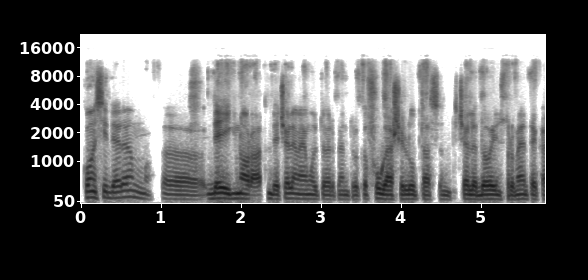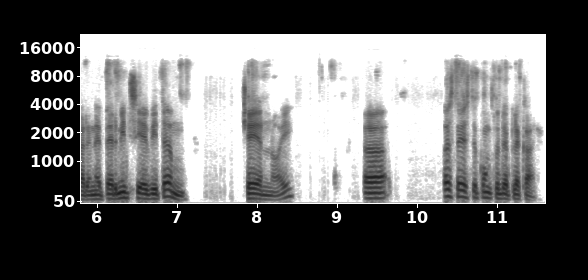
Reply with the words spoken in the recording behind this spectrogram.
considerăm uh, de ignorat de cele mai multe ori, pentru că fuga și lupta sunt cele două instrumente care ne permit să evităm ce e în noi, uh, ăsta este punctul de plecare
